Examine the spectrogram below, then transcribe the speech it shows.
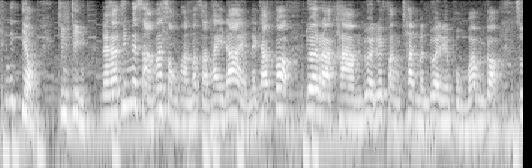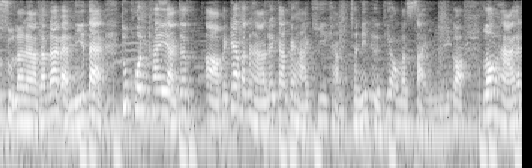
แค่นิดเดียวจริงๆนะฮะที่ไม่สามารถส่งผ่านภาษาไทยได้นะครับก็ด้วยราคามันด้วยด้วยฟังก์ชันมันด้วยเนี่ยผมว่ามันก็สุดๆแล้วนะทำได้แบบนี้ แต่ทุกคนใครอยากจะอ่าไปแก้ปัญหาโดยการไปหาคีย์แคปชนิดอื่นที่เอามาใส่อย่างนี้ก็ลองหากัน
